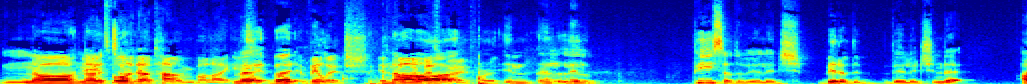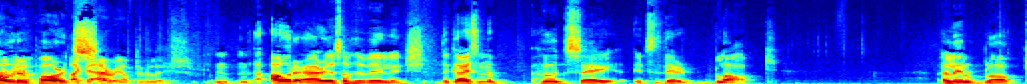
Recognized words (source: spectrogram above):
No, not it's more than a town, but like it's but- a village. It's no, the best word for it. in a little piece of the village, bit of the village, in the outer Area. parts, Like the area of the village. n- n- outer areas of the village. The guys in the hood say it's their block. A little block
